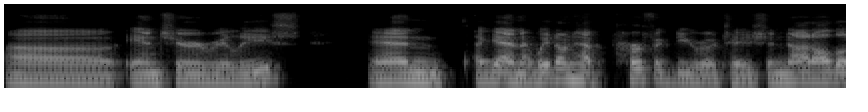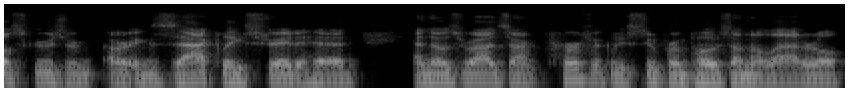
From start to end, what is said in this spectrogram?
uh, anterior release. And again, we don't have perfect derotation. Not all those screws are, are exactly straight ahead, and those rods aren't perfectly superimposed on the lateral,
